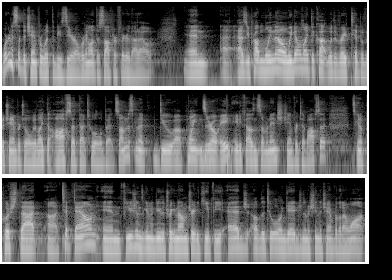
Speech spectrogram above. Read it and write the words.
we're going to set the chamfer width to be zero. We're going to let the software figure that out. And as you probably know, we don't like to cut with the very tip of a chamfer tool. We like to offset that tool a bit. So I'm just going to do a 0.08, 80 thousandths inch chamfer tip offset. It's going to push that uh, tip down, and Fusion's going to do the trigonometry to keep the edge of the tool engaged in the machine the chamfer that I want.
